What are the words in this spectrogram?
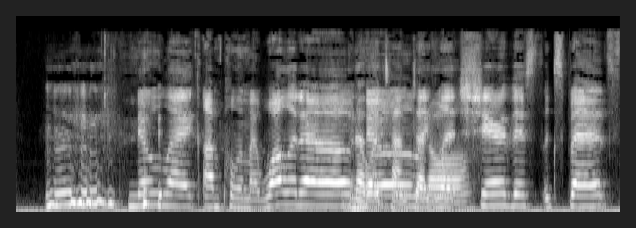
no, like I'm pulling my wallet out. No No, attempt like at all. let's share this expense.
